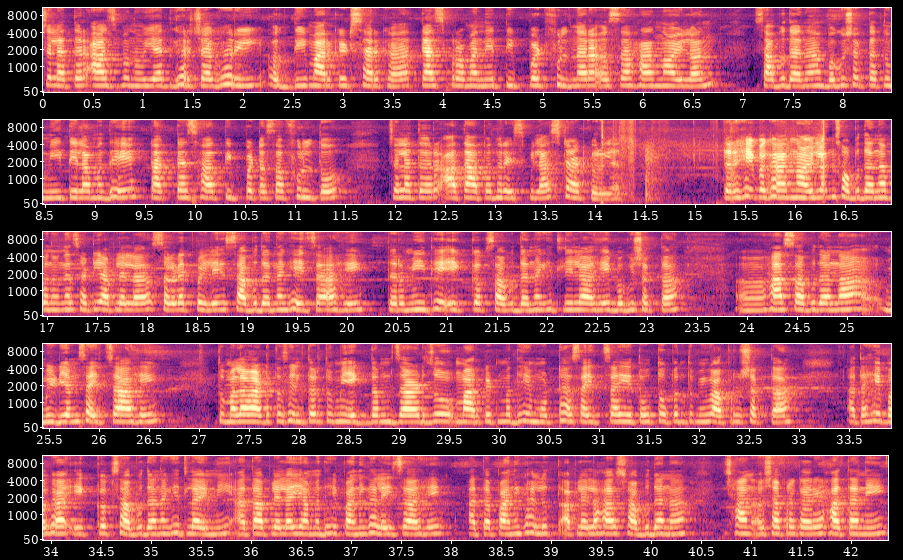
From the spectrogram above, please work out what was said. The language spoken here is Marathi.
चला तर आज बनवूयात घरच्या घरी अगदी मार्केटसारखा त्याचप्रमाणे तिप्पट फुलणारा असा हा नॉयलॉन साबुदाणा. बघू शकता तुम्ही तेलामध्ये टाकताच हा तिप्पट असा फुलतो. चला तर आता आपण रेसिपीला स्टार्ट करूयात. तर हे बघा नॉयलॉन साबुदाणा बनवण्यासाठी आपल्याला सगळ्यात पहिले साबुदाणा घ्यायचा आहे. तर मी इथे एक कप साबुदाणा घेतलेला आहे. बघू शकता हा साबुदाणा मीडियम साईजचा आहे. तुम्हाला वाटत असेल तर तुम्ही एकदम जाड जो मार्केटमध्ये मोठा साईजचा येतो तो पण तुम्ही वापरू शकता. आता हे बघा एक कप साबुदाणा घेतला आहे मी. आता आपल्याला यामध्ये पाणी घालायचं आहे. आता पाणी घालून आपल्याला हा साबुदाणा छान अशा प्रकारे हाताने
